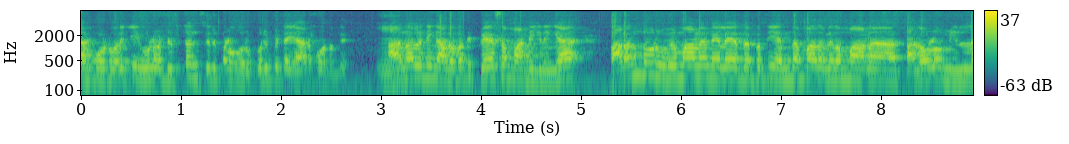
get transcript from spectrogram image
ஏர்போர்ட் வரைக்கும் இவ்வளவு டிஸ்டன்ஸ் இருக்கணும் ஒரு குறிப்பிட்ட ஏர்போர்ட்டுக்கு அதனால நீங்க அதை பத்தி பேச மாட்டேங்கிறீங்க. பரந்தூர் விமான நிலையத்தை பத்தி எந்த மாதிரி விதமான தகவலும் இல்ல.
